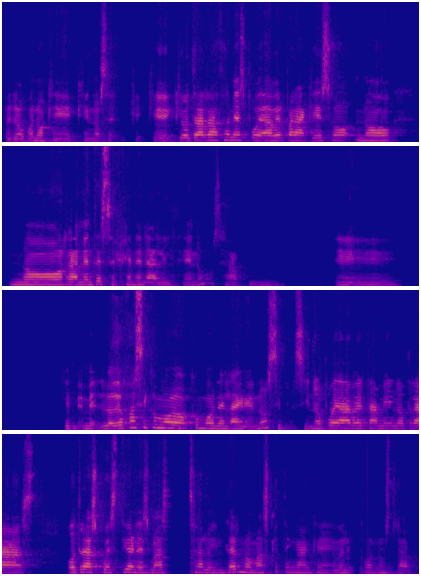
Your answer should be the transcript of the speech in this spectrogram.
pero bueno, que, no sé, que, otras razones puede haber para que eso no, no realmente se generalice, ¿no? O sea, mm, eh, lo dejo así como, como, en el aire, ¿no? Si, no puede haber también otras, otras cuestiones más a lo interno, más que tengan que ver con nuestra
